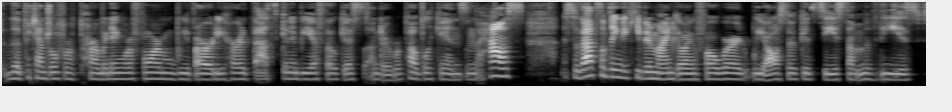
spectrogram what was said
the potential for permitting reform, we've already heard that's going to be a focus under Republicans in the House. So that's something to keep in mind going forward. We also could see some of these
